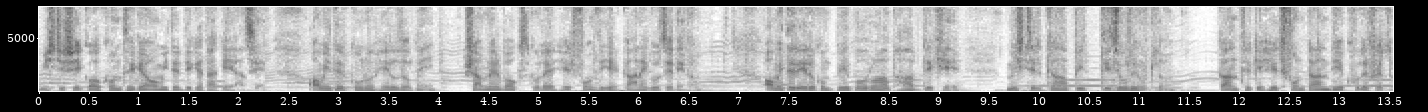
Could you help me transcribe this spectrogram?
মিষ্টি সে কখন থেকে অমিতের দিকে তাকিয়ে আছে? অমিতের কোনো হেলদো নেই। সামনের বক্স খুলে হেডফোন দিয়ে কানে গুজে নিল। অমিতের এরকম বেপরোয়া ভাব দেখে মিষ্টির গা পিত্তি জ্বলে উঠল। কান থেকে হেডফোন টান দিয়ে খুলে ফেলল।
